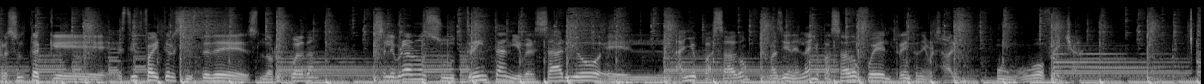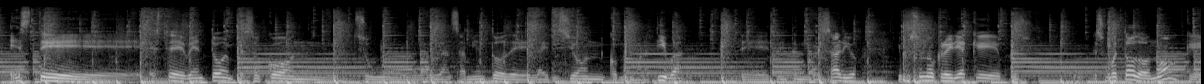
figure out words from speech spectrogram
Resulta que Street Fighter, si ustedes lo recuerdan, celebraron su 30 aniversario el año pasado. Más bien, el año pasado fue el 30 aniversario. hubo fecha. Este, este evento empezó con su lanzamiento de la edición conmemorativa de 30 aniversario. Y pues uno creería que pues, eso fue todo, ¿no? Que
